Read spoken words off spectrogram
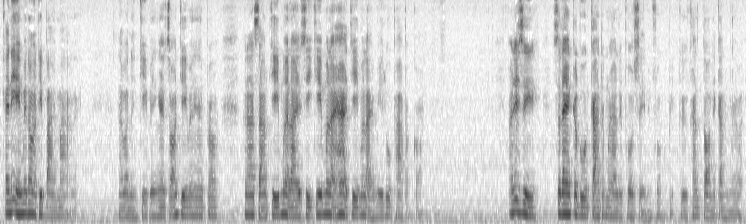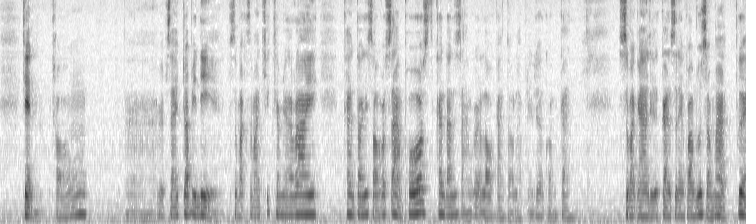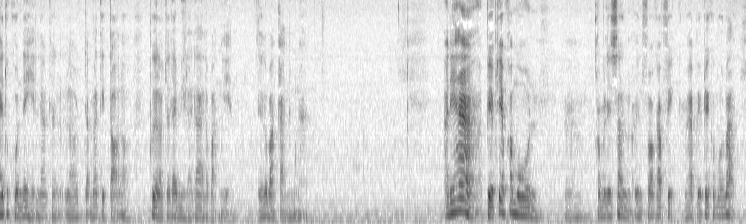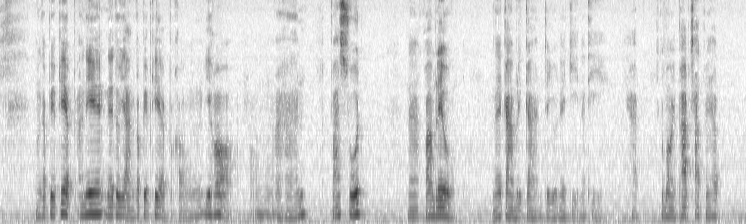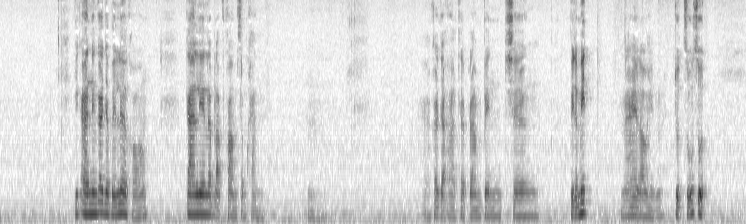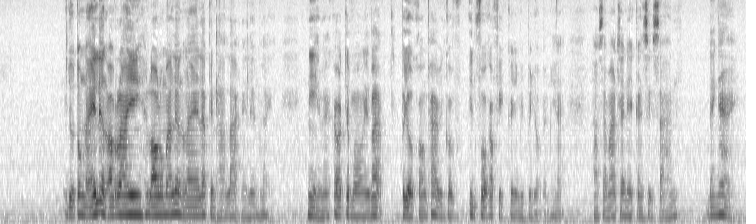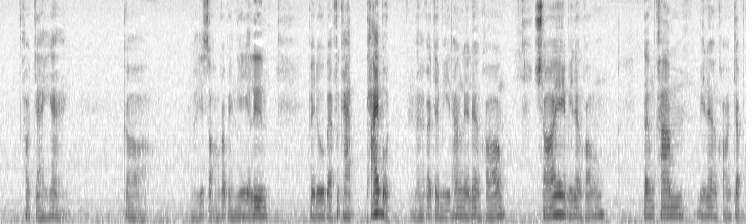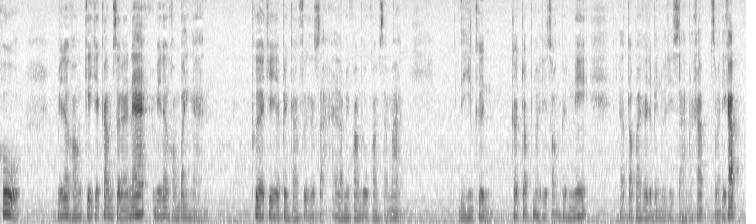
แค่นี้เองไม่ต้องอธิบายมากเลยนะว่า 1G เป็นไง 2G เป็นไงพอพัฒนา 3G เมื่อไหร่ 4G เมื่อไหร่ 5G เมื่อไหร่ มีรูปภาพประกอบ อันที่4 แสดงกระบวนการทำงานหรือ process infographic คือขั้นตอนในการทำงานว่า เช่นของเว็บไซต์ Job Indie สมัครสมาชิกทำอย่างไร ขั้นตอนที่ 2 ก็สร้างโพสต์ ขั้นตอนที่ 3 ก็รอการตอบรับในเรื่องของการสมัครงานหรือการแสดงความรู้สามารถเพื่อให้ทุกคนได้เห็นแล้วเราจะมาติดต่อเรา เพื่อเราจะได้มีรายได้ระหว่างเรียน หรือระหว่างการทำงาน อันที่ 5 เปรียบเทียบข้อมูล comparison infographic นะครับเปรียบเทียบข้อมูลว่าเหมือนกับเปรียบเทียบ อันนี้ในตัวอย่างก็เปรียบเทียบของยี่ห้อของอาหารฟาสต์ฟู้ดนะความเร็วในการบริการจะอยู่ในกี่นาทีครับก็มองภาพชัดไหมครับ อีกอันนึงก็จะเป็นเรื่องของการเรียงลำดับความสำคัญก็จะอาจจะทำเป็นเชิง พีระมิดนะให้เราเห็นจุดสูงสุด อยู่ตรงไหนเรื่องอะไรรองลงมาเรื่องอะไรแล้วเป็นฐานรากในเรื่องอะไร นี่เห็นไหมก็จะมองเห็นว่าประโยชน์ของภาพอินโฟกราฟิกก็จะมีประโยชน์แบบนี้เราสามารถใช้ในการสื่อสารได้ง่าย เข้าใจง่าย ก็หน่วยที่ 2 ก็เป็นนี้อย่าลืมไปดูแบบฝึกหัดท้ายบทนะก็จะมีทั้งในเรื่องของ ช้อยมีเรื่องของเติมคำมีเรื่องของจับคู่ มีเรื่องของกิจกรรมเสนอแนะ มีเรื่องของใบงาน เพื่อที่จะเป็นการฝึกทักษะให้เรามีความรู้ความสามารถดียิ่งขึ้น ก็จบหน่วยที่ 2 เพลนนี้ แล้วต่อไปก็จะเป็นหน่วยที่ 3 นะครับ สวัสดีครับ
